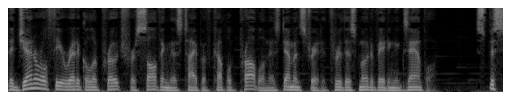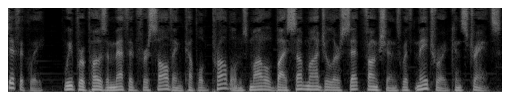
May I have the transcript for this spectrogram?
The general theoretical approach for solving this type of coupled problem is demonstrated through this motivating example. Specifically, we propose a method for solving coupled problems modeled by submodular set functions with matroid constraints.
